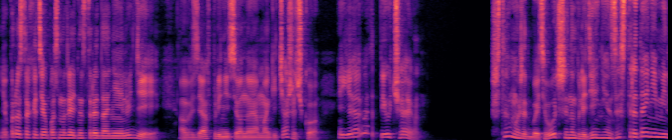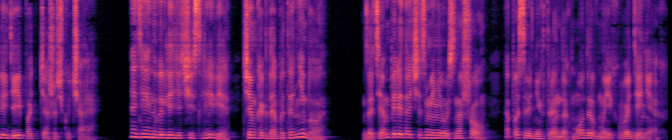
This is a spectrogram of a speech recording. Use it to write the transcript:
Я просто хотел посмотреть на страдания людей, а взяв принесенную Амаги чашечку, я отпил чаю. Что может быть лучше наблюдения за страданиями людей под чашечку чая? Хозяин выглядит счастливее, чем когда бы то ни было. Затем передача изменилась на шоу о последних трендах моды в моих владениях.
